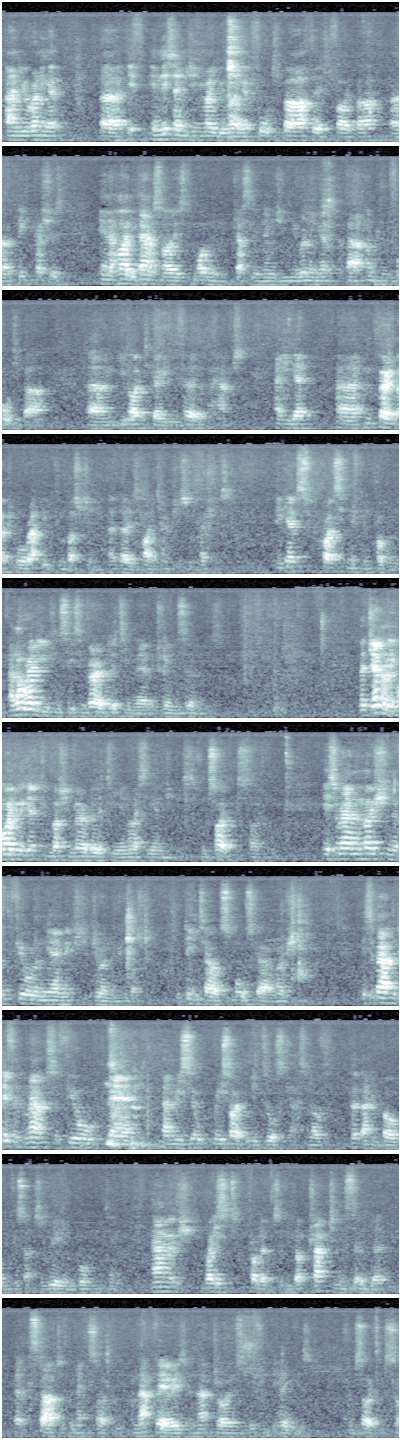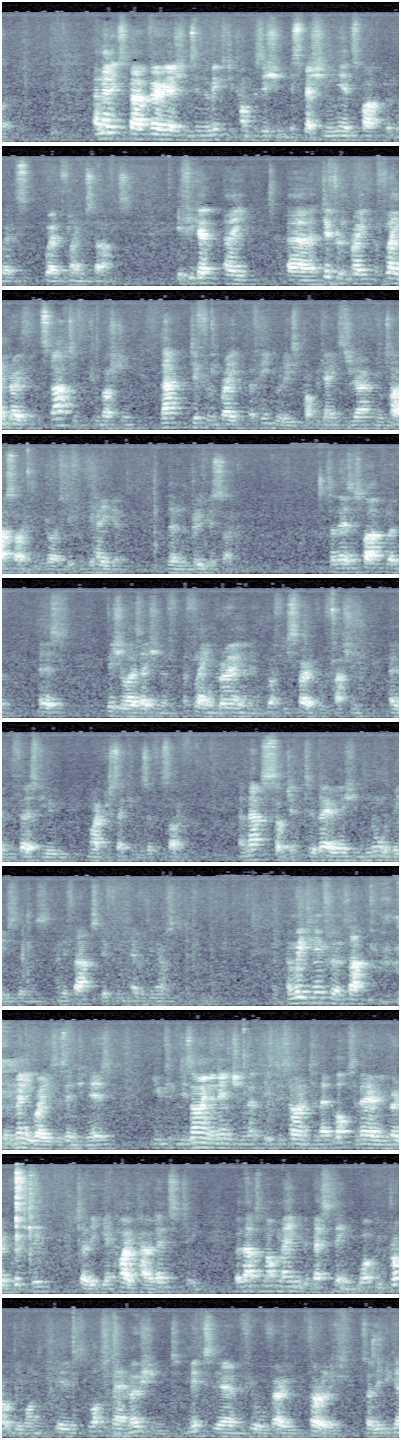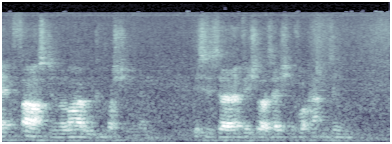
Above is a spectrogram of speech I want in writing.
And you're running at, uh, if in this engine you may be running at 40 bar, 35 bar uh, peak pressures, in a highly downsized modern gasoline engine, you're running at about 140 bar. Um, you'd like to go even further, perhaps, and you get uh, very much more rapid combustion at those high temperatures and pressures. It gets quite a significant problem, and already you can see some variability in there between the cylinders. But generally, why do we get combustion variability in IC engines from cycle to cycle? It's around the motion of the fuel and the air mixture during the combustion, the detailed small-scale motion. It's about the different amounts of fuel, air, and recycled exhaust gas. And I've put that in bold because that's a really important thing. How much waste products have you got trapped in the cylinder at the start of the next cycle? And that varies and that drives different behaviours from cycle to cycle. And then it's about variations in the mixture composition, especially near the spark plug where, where the flame starts. If you get a uh, different rate of flame growth at the start of the combustion, that different rate of heat release propagates throughout the entire cycle and drives different behaviour than the previous cycle. So there's a spark plug, there's visualisation of a flame growing in a roughly spherical fashion over the first few microseconds of the cycle. And that's subject to variations in all of these things, and if that's different, everything else is different. And we can influence that in many ways as engineers. You can design an engine that is designed to let lots of air in very quickly, so that you get high power density. But that's not maybe the best thing. What we probably want is lots of air motion mix the air and the fuel very thoroughly so that you get fast and reliable combustion. And this is a visualization of what happens in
